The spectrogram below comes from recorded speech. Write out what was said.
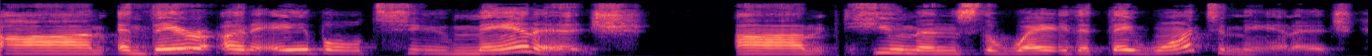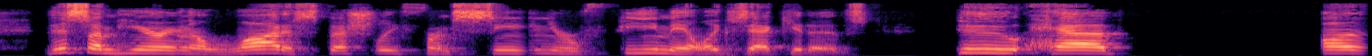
um, and they're unable to manage um, humans the way that they want to manage. This I'm hearing a lot, especially from senior female executives who have, on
